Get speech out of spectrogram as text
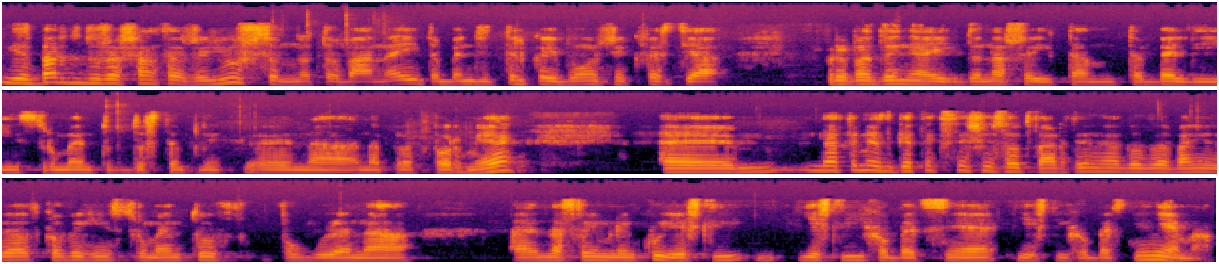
jest bardzo duża szansa, że już są notowane i to będzie tylko i wyłącznie kwestia wprowadzenia ich do naszej tam tabeli instrumentów dostępnych e, na, na platformie. Natomiast Getex też jest otwarty na dodawanie dodatkowych instrumentów w ogóle na, e, na swoim rynku, jeśli, jeśli, ich obecnie, jeśli ich obecnie nie ma.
